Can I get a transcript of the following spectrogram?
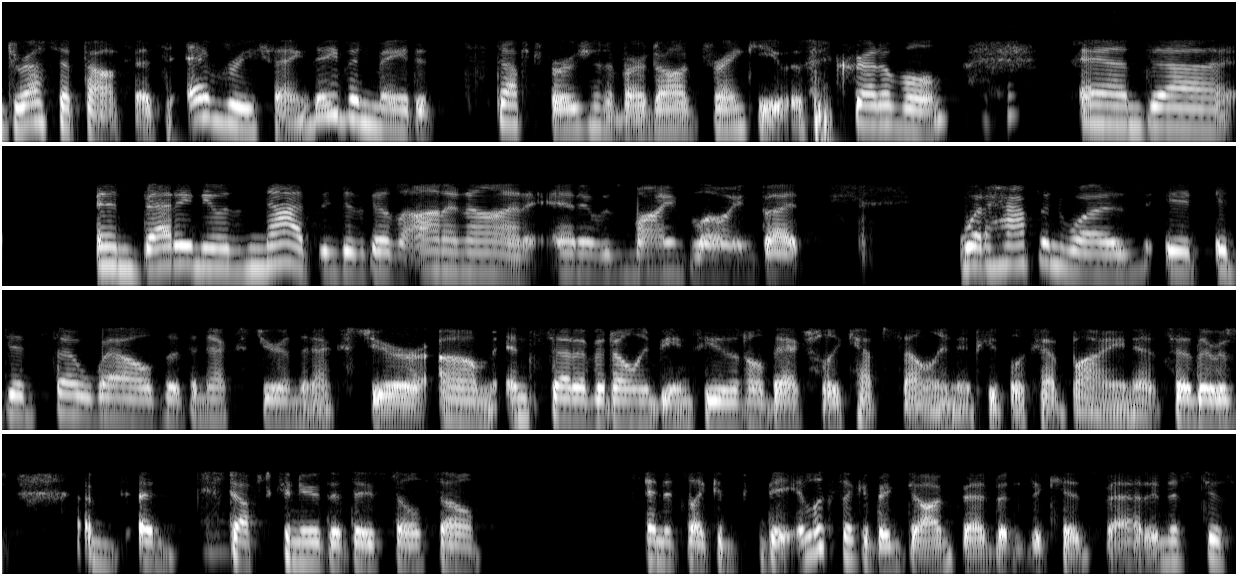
dress up outfits, everything. They even made a stuffed version of our dog Frankie. It was incredible, and uh, and bedding it was nuts. It just goes on and on, and it was mind blowing. But what happened was it, it did so well that the next year and the next year, um, instead of it only being seasonal, they actually kept selling it. People kept buying it. So there was a, a stuffed canoe that they still sell, and it's like a it looks like a big dog bed, but it's a kid's bed, and it's just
